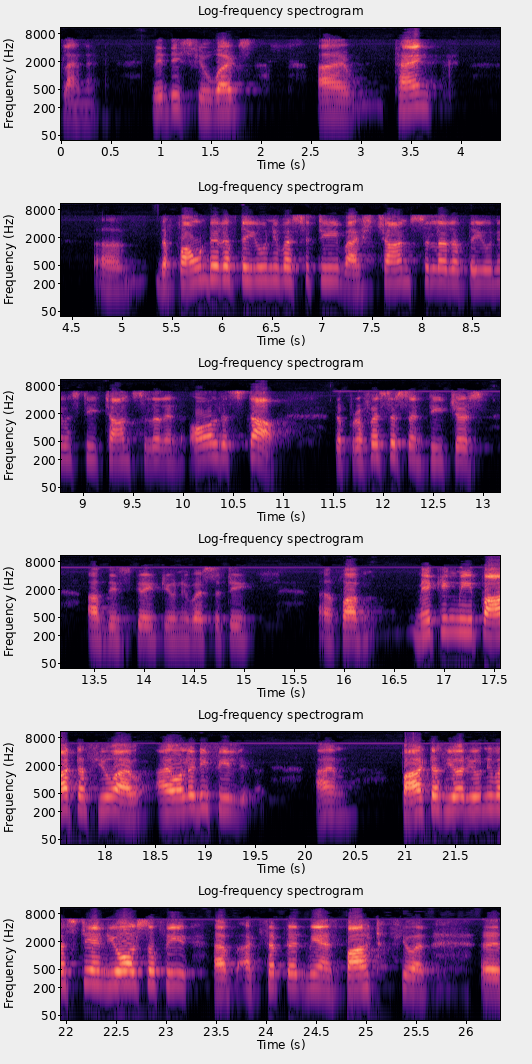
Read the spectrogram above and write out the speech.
planet. With these few words, I thank uh, the founder of the university, vice chancellor of the university, chancellor, and all the staff, the professors and teachers of this great university, uh, for making me part of you. I, I already feel I am part of your university, and you also feel have accepted me as part of your uh,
